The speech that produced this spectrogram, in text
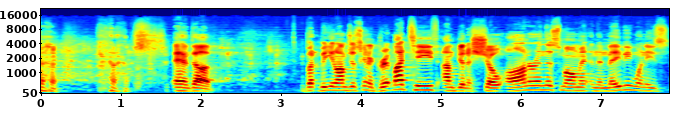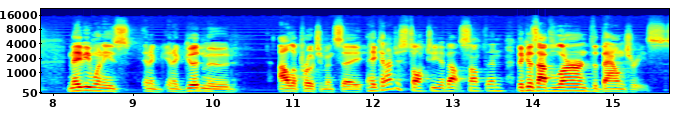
and uh, but but you know, I'm just gonna grit my teeth. I'm gonna show honor in this moment, and then maybe when he's maybe when he's in a in a good mood, I'll approach him and say, Hey, can I just talk to you about something? Because I've learned the boundaries.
